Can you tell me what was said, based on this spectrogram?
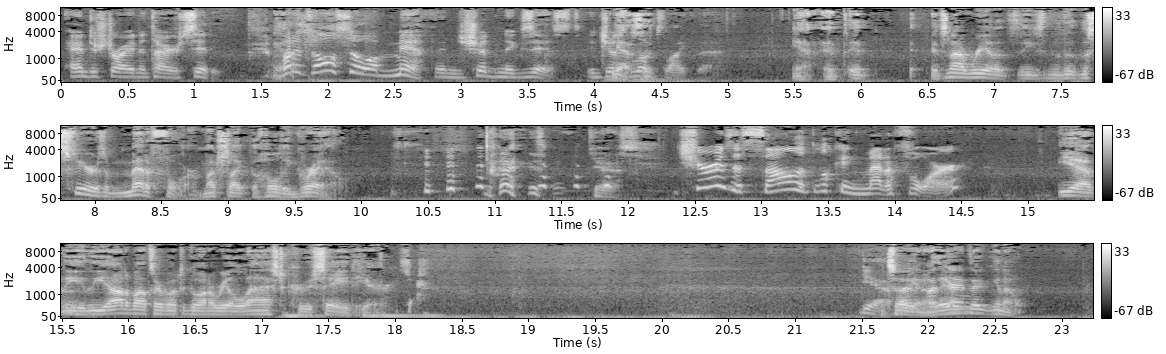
and destroy an entire city. But it's also a myth and shouldn't exist. It just Yes, looks it- like that. Yeah, it, it it's not real. It's these, the, the sphere is a metaphor, much like the Holy Grail. Yes. Sure is a solid looking metaphor. Yeah, the, the Autobots are about to go on a real last crusade here. Yeah. Yeah. So but- you know they're, then they're you know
